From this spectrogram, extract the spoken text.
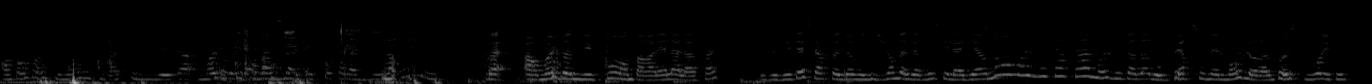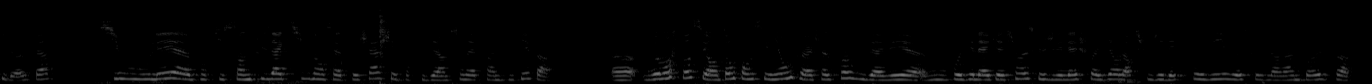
En tant qu'enseignant, je sais pas ce que vous voulez faire. Moi, Est-ce j'aurais que ça va tendance biais- à- est-ce que ça va biaiser Non. Bah, alors moi je donne des cours en parallèle à la fac. Je déteste faire choisir mes étudiants parce qu'après c'est la guerre. Non, moi je veux faire ça, moi je veux faire ça. Donc personnellement, je leur impose toujours les trucs qu'ils doivent faire. Si vous voulez, euh, pour qu'ils se sentent plus actifs dans cette recherche et pour qu'ils aient l'impression d'être impliqués. Enfin, euh, vraiment, je pense que c'est en tant qu'enseignant qu'à chaque fois vous avez, euh, vous vous posez la question est-ce que je les laisse choisir leur sujet d'exposé ou est-ce que je leur impose? Enfin,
